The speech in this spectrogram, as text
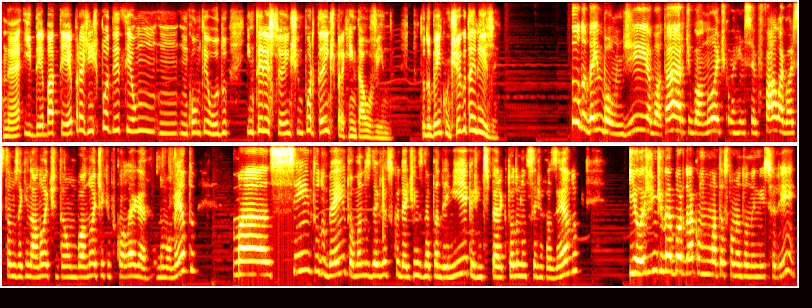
né, e debater para a gente poder ter um, um, um conteúdo interessante, importante para quem está ouvindo. Tudo bem contigo, Tainise? Tudo bem, bom dia, boa tarde, boa noite, como a gente sempre fala. Agora estamos aqui na noite, então boa noite aqui pro colega no momento. Mas sim, tudo bem, tomando os devidos cuidadinhos da pandemia, que a gente espera que todo mundo esteja fazendo. E hoje a gente vai abordar, como o Matheus comentou no início ali,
